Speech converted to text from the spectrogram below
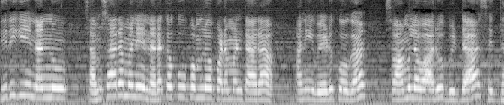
తిరిగి నన్ను సంసారమనే నరక కూపంలో పడమంటారా అని వేడుకోగా స్వాములవారు బిడ్డ సిద్ధ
